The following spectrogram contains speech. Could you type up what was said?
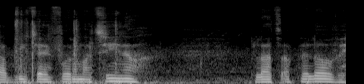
tablica informacyjna plac apelowy.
